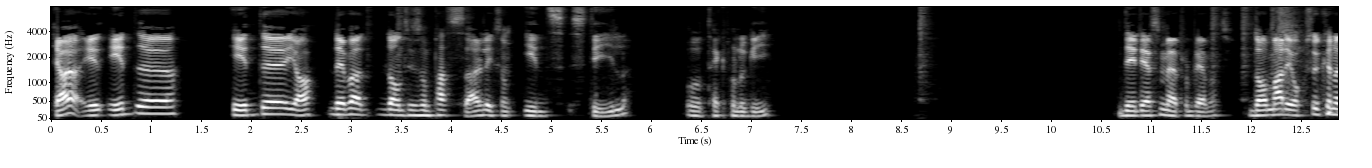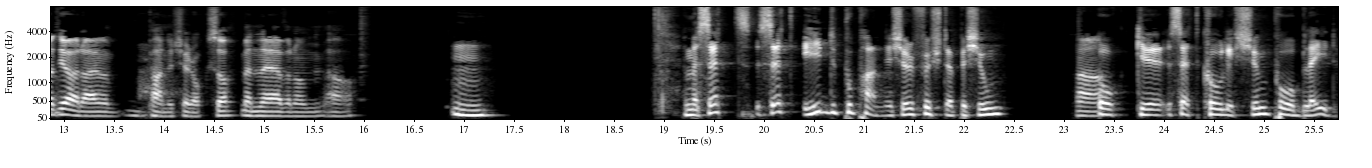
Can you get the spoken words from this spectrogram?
Ja, ja, id, id, eh, id, eh, ja. Det är bara någonting som passar liksom ids stil och teknologi. Det är det som är problemet. De hade ju också kunnat göra en Punisher också, men även om, ja. Mm. Men sätt, sätt id på Punisher första person. ja. Och eh, sätt Coalition på Blade.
